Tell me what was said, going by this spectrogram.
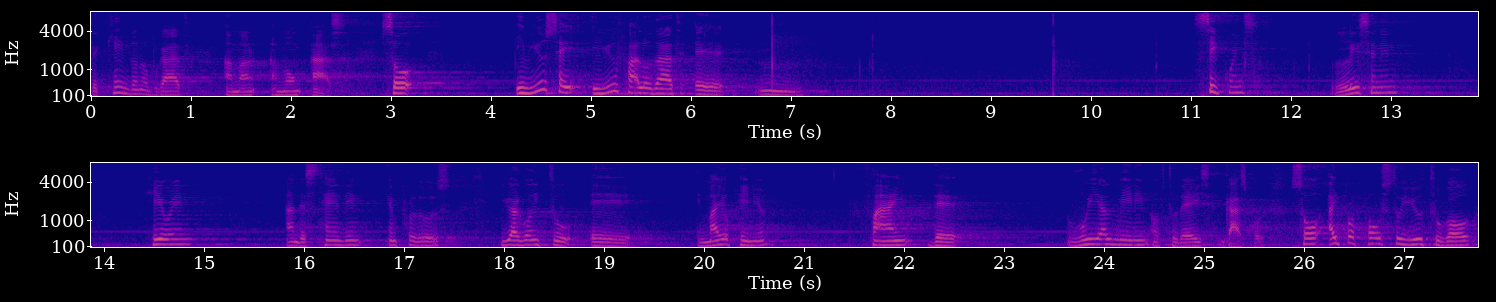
the kingdom of God among, among us. So if you say, if you follow that uh, mm, sequence, listening, hearing, understanding, and produce, you are going to, uh, in my opinion, find the real meaning of today's gospel. So I propose to you to go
